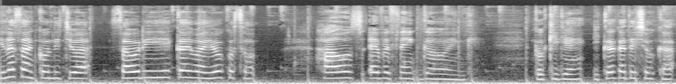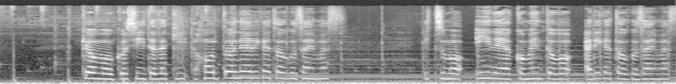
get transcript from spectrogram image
皆さんこんにちは。サオリン英会話へようこそ。How's everything going? ご機嫌いかがでしょうか？今日もお越しいただき本当にありがとうございます。いつもいいねやコメントをありがとうございます。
